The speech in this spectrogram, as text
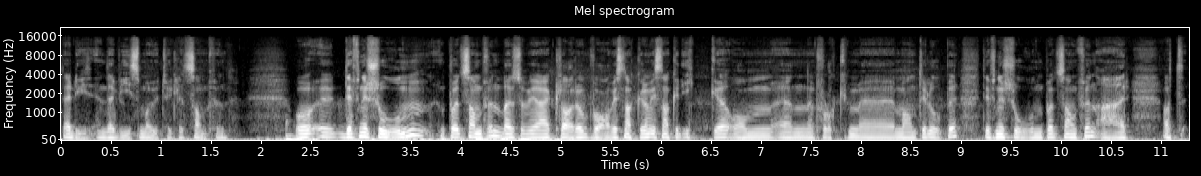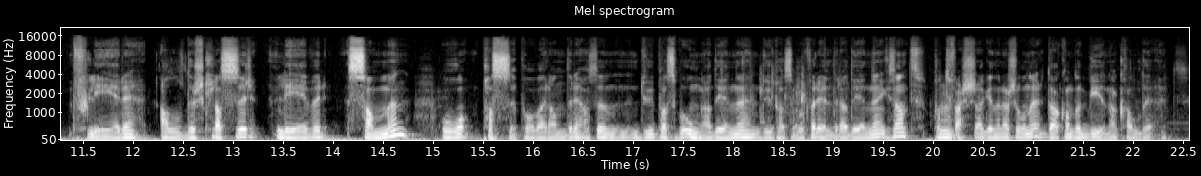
Det er, de, det er vi som har utviklet samfunn. Og eh, Definisjonen på et samfunn, bare så vi er klar over hva vi snakker om Vi snakker ikke om en flokk med med antiloper. Definisjonen på et samfunn er at flere aldersklasser lever sammen og passe på hverandre. Altså Du passer på unga dine, du passer på foreldra dine. ikke sant? På tvers av generasjoner. Da kan du begynne å kalle det et,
